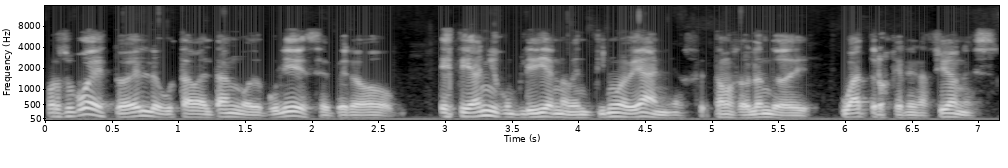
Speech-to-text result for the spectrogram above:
por supuesto, a él le gustaba el tango de Puliese, pero este año cumpliría 99 años. Estamos hablando de cuatro generaciones,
